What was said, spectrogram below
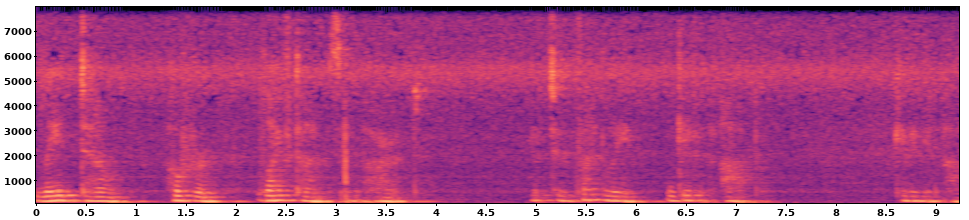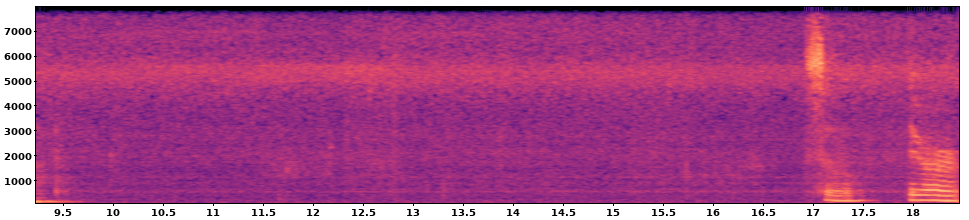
laid down over lifetimes in the heart. You have to finally give it up, giving it up. So there are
